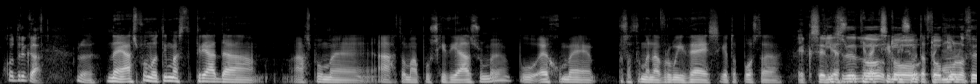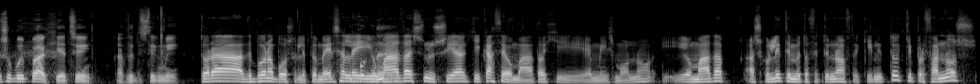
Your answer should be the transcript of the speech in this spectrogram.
Χοντρικά. Ναι. Ναι, ας πούμε ότι είμαστε 30 ας πούμε, άτομα που σχεδιάζουμε, που έχουμε, προσπαθούμε να βρούμε ιδέες για το πώς θα. Εξελίσσεται και να το, εξελίσσουμε το, το το αυτοκίνητο. μονοθέσιο που υπάρχει, έτσι, αυτή τη στιγμή. Τώρα δεν μπορώ να πω σε λεπτομέρειες, αλλά Λοιπόν, η ναι. ομάδα στην ουσία και κάθε ομάδα, όχι εμείς μόνο, η ομάδα ασχολείται με το φετινό αυτοκίνητο και προφανώς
